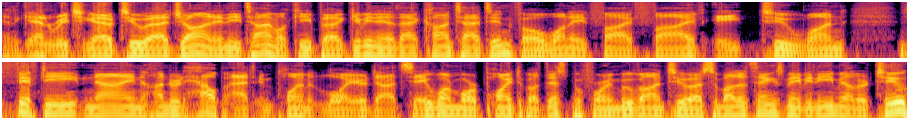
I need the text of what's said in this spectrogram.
and again, reaching out to uh, John anytime. I'll keep uh, giving you that contact info, 1 821 5900, help at employmentlawyer.ca. One more point about this before we move on to uh, some other things, maybe an email or two,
